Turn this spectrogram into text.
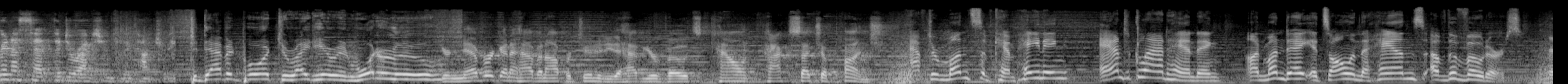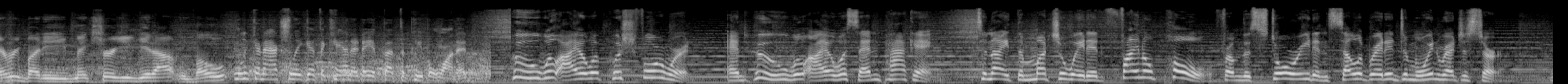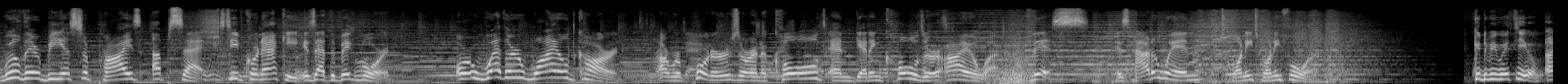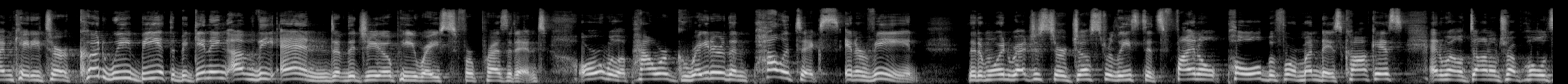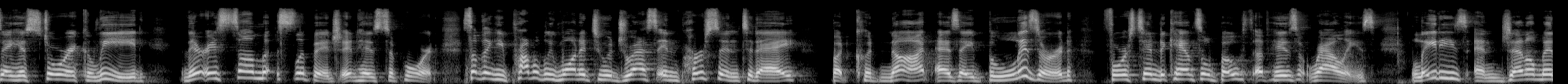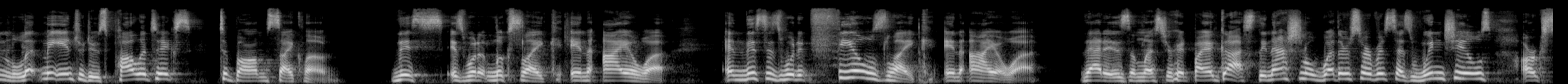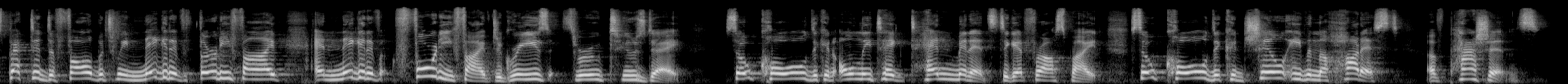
Going to set the direction for the country. To Davenport, to right here in Waterloo. You're never going to have an opportunity to have your votes count, pack such a punch. After months of campaigning and glad handing, on Monday, it's all in the hands of the voters. Everybody, make sure you get out and vote. We can actually get the candidate that the people wanted. Who will Iowa push forward? And who will Iowa send packing? Tonight, the much awaited final poll from the storied and celebrated Des Moines Register. Will there be a surprise upset? Steve Kornacki is at the big board. Or weather wild card? Our reporters are in a cold and getting colder Iowa. This is How to Win 2024. Good to be with you. I'm Katy Tur. Could we be at the beginning of the end of the GOP race for president? Or will a power greater than politics intervene? The Des Moines Register just released its final poll before Monday's caucus. And while Donald Trump holds a historic lead, there is some slippage in his support, something he probably wanted to address in person today but could not as a blizzard forced him to cancel both of his rallies. Ladies and gentlemen, let me introduce politics to bomb cyclone. This is what it looks like in Iowa. And this is what it feels like in Iowa. That is, unless you're hit by a gust. The National Weather Service says wind chills are expected to fall between negative 35 and negative 45 degrees through Tuesday. So cold it can only take 10 minutes to get frostbite. So cold it could chill even the hottest of passions.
